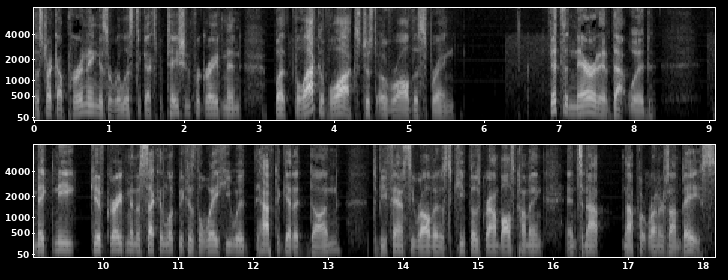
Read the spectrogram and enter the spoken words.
a strikeout per inning is a realistic expectation for Graveman, but the lack of walks just overall this spring fits a narrative that would make me give Graveman a second look because the way he would have to get it done to be fantasy relevant is to keep those ground balls coming and to not not put runners on base.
